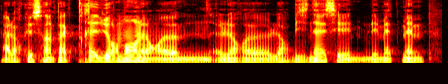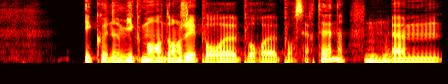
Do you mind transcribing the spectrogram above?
alors que ça impacte très durement leur, euh, leur, euh, leur business et les, les même économiquement en danger pour, euh, pour, euh, pour certaines. Mhm.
